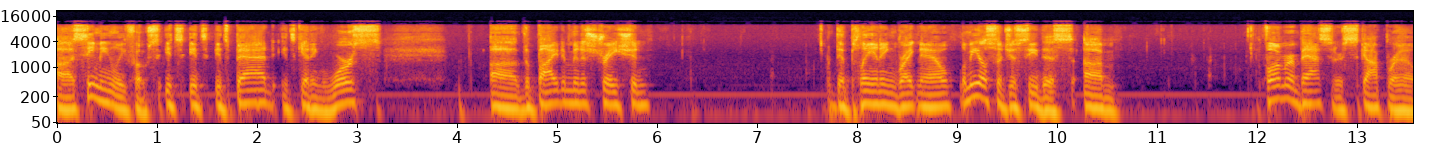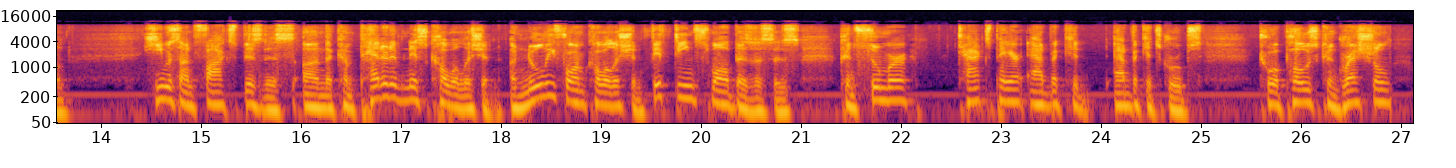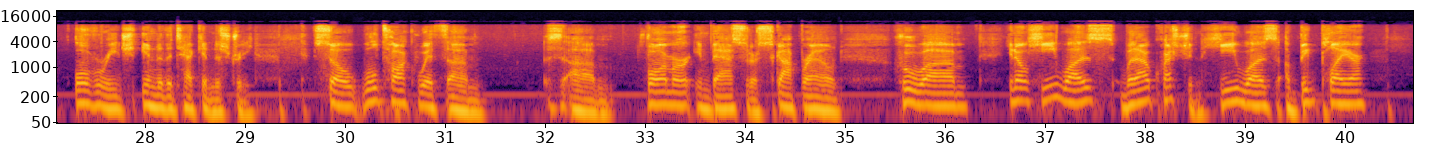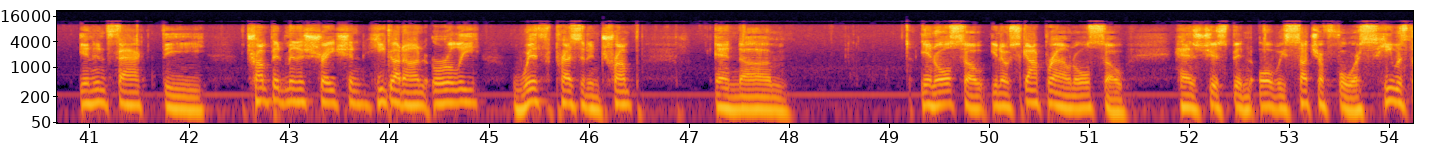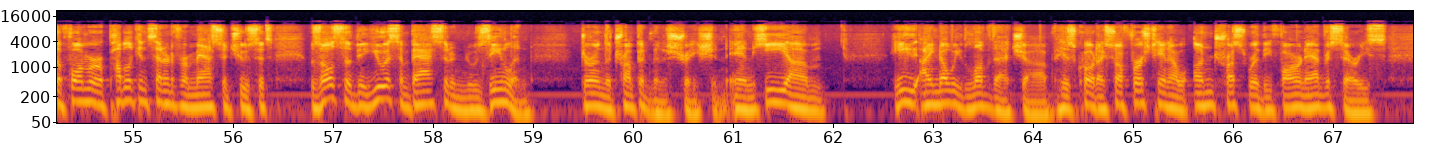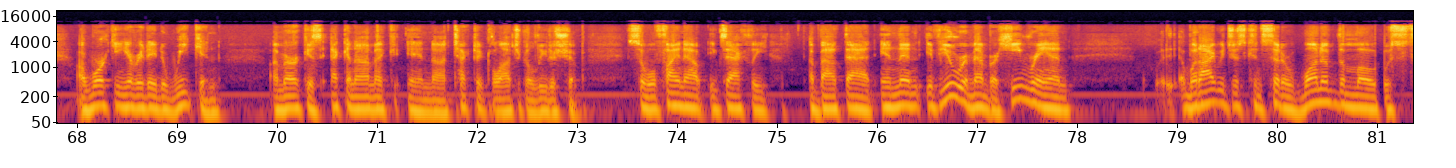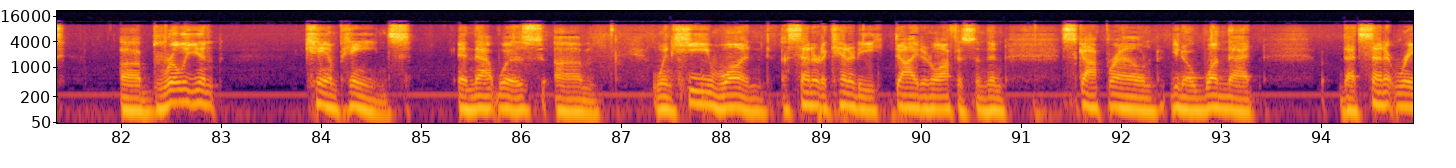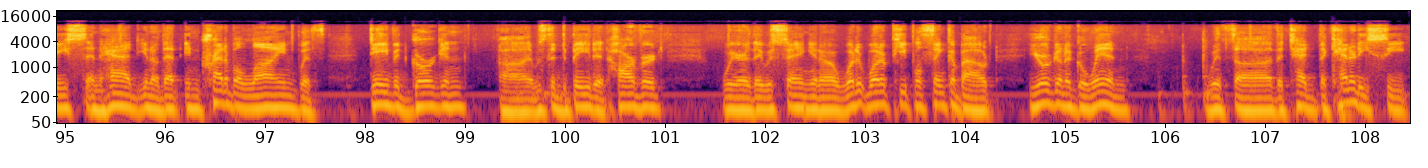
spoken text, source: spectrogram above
uh, seemingly, folks, it's it's it's bad. It's getting worse. Uh, the Biden administration, they're planning right now. Let me also just see this. Um, former Ambassador Scott Brown he was on Fox Business on the Competitiveness Coalition, a newly formed coalition, 15 small businesses, consumer, taxpayer advocate advocates groups to oppose congressional overreach into the tech industry. So we'll talk with um, um, former ambassador Scott Brown, who, um, you know, he was without question, he was a big player in, in fact, the Trump administration. He got on early with President Trump, and um, and also, you know, Scott Brown also has just been always such a force. He was the former Republican senator from Massachusetts. Was also the U.S. ambassador in New Zealand during the Trump administration, and he. Um, he, I know he loved that job. His quote, I saw firsthand how untrustworthy foreign adversaries are working every day to weaken America's economic and uh, technological leadership. So we'll find out exactly about that. And then, if you remember, he ran what I would just consider one of the most uh, brilliant campaigns, and that was um, when he won. Uh, Senator Kennedy died in office, and then Scott Brown, you know, won that that Senate race and had you know that incredible line with David Gergen uh, it was the debate at Harvard where they were saying, you know, what what do people think about you're going to go in with uh, the Ted the Kennedy seat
